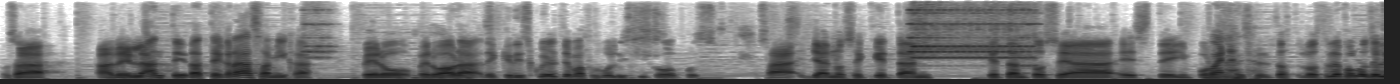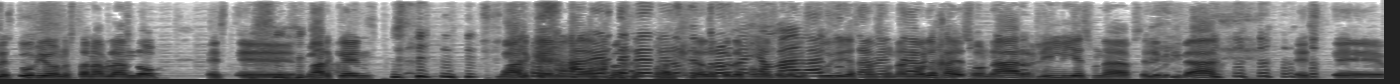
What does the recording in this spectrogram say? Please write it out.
o sea, adelante, date grasa, mija. Pero, pero ahora, de que discutir el tema futbolístico, pues, o sea, ya no sé qué tan, qué tanto sea este importante. Los, los teléfonos del estudio nos están hablando. Este, marquen, marquen, A ver, marquen a los teléfonos del llamada estudio, ya están sonando. No deja de sonar, Lili es una celebridad. Este,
